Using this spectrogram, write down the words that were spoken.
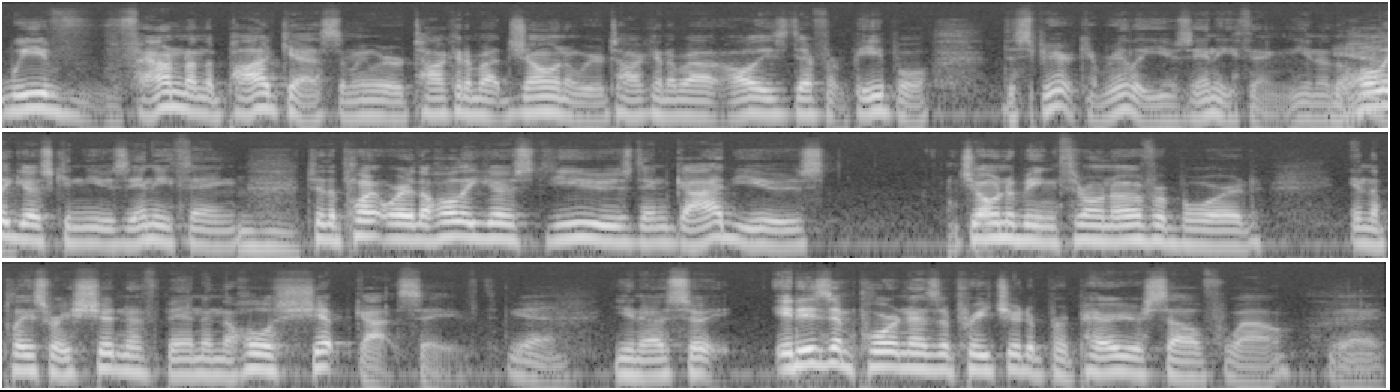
we've found on the podcast i mean we were talking about jonah we were talking about all these different people the spirit can really use anything. You know the Yeah. holy ghost can use anything mm-hmm. to the point where the holy ghost used and god used jonah being thrown overboard in the place where he shouldn't have been and the whole ship got saved. Yeah. you know so it is important as a preacher to prepare yourself well. Right.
